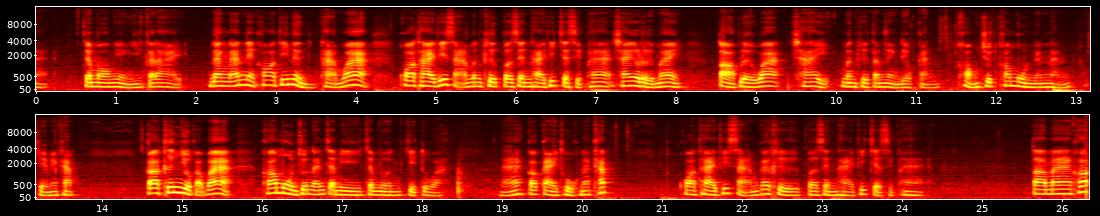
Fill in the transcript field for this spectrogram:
75 จะมองอย่างนี้ก็ได้ ดังนั้นในข้อที่ 1 ถามว่าควอไทายที่ 3 มันคือเปอร์เซนต์ไทายที่ 75 ใช่หรือไม่ ตอบเลยว่าใช่มันคือตำแหน่งเดียวกันของชุดข้อมูลนั้นๆโอเคไหมครับ ก็ขึ้นอยู่กับว่า ข้อมูลชุดนั้นจะมีจำนวนกี่ตัวนะก็ไก่ถูกนะครับควอไทายที่ 3 ก็คือเปอร์เซนต์ไทายที่ 75ต่อมาข้อ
